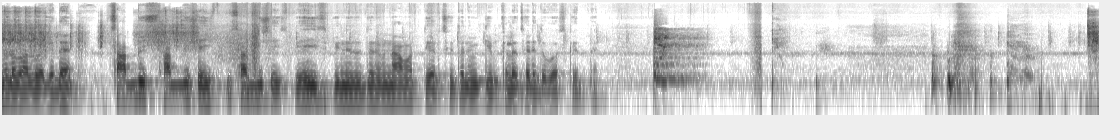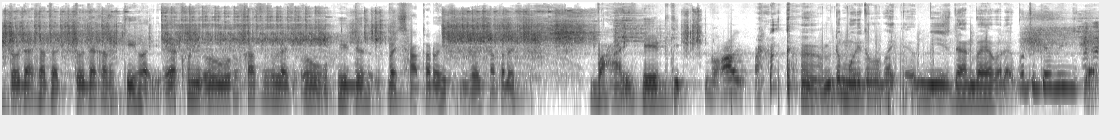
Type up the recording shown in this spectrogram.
মেলা ভালো আছে দেন, ছাব্বিশ ছাব্বিশ এই, ছাব্বিশ এইচপি এই স্পিনে যদি আমি না মারতে পারছি তাহলে আমি গেম খেলা ছেড়ে দেবো আজকে। তো দেখা যাক, তো দেখা যাক কী হয়। এখন ও কাছে চলে ও হিট ভাই সাঁতার হয়েছে ভাই সাঁতার হয়েছে ভাই হেড কি, ভাই। আমি তো মরি দেবো ভাই। বিষ দেন, ভাই, আবার একবার তো কেউ বিষ দেন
